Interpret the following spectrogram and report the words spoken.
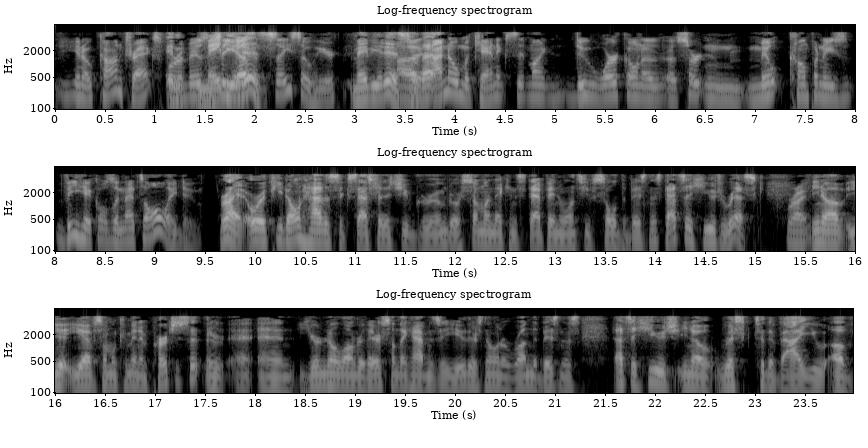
you know, contracts for And a business. maybe he it doesn't is. say so here. maybe it is, Uh, so that I know mechanics that might do work on a, a certain milk company's vehicles, and that's all they do. Right, or if you don't have a successor that you've groomed, or someone that can step in once you've sold the business, that's a huge risk. Right. You know, you, you have someone come in and purchase it, and you're no longer there. Something happens to you. There's no one to run the business. That's a huge, you know, risk to the value of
